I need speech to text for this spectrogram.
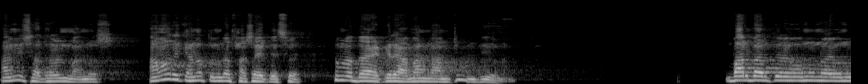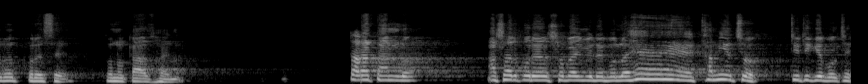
আমি সাধারণ মানুষ আমারে কেন তোমরা ফাঁসাইতেছ? তোমরা দয়া করে আমার নাম টাম দিও না। বারবার করে অনুনয় অনুরোধ করেছে কোনো কাজ হয় না। তারা টানলো। আসার পরে সবাই মিলে বলল হ্যাঁ হ্যাঁ, হ্যাঁ, থামিয়েছো। টিটিকে বলছে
